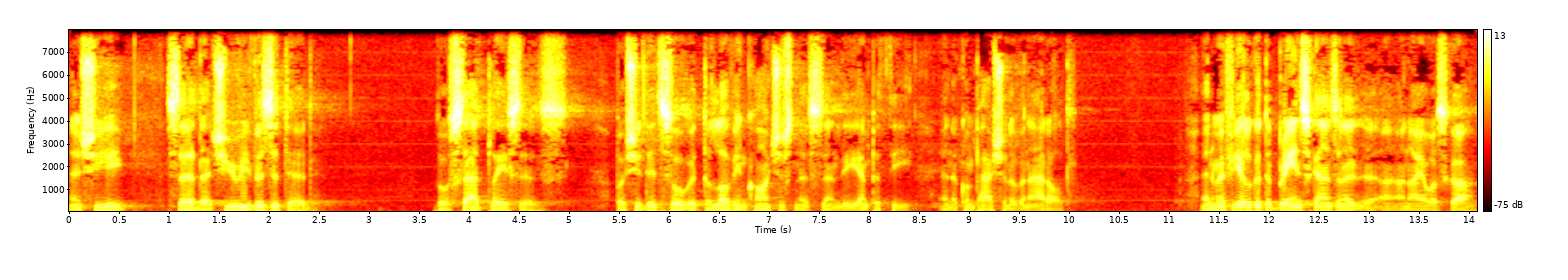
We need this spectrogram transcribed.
and she said that she revisited those sad places, but she did so with the loving consciousness and the empathy and the compassion of an adult. And if you look at the brain scans on, on ayahuasca,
